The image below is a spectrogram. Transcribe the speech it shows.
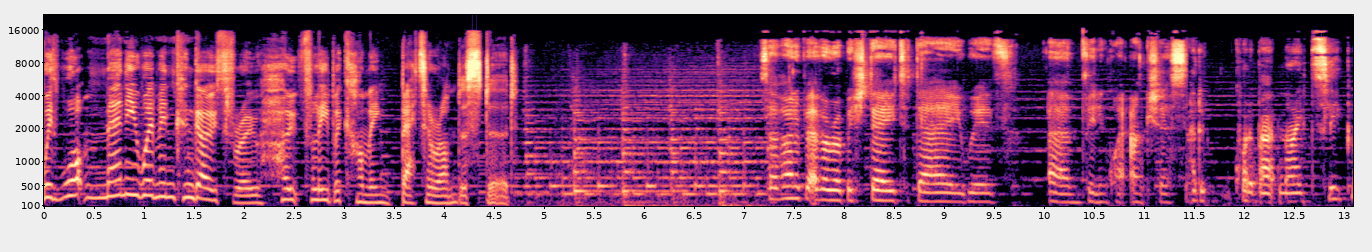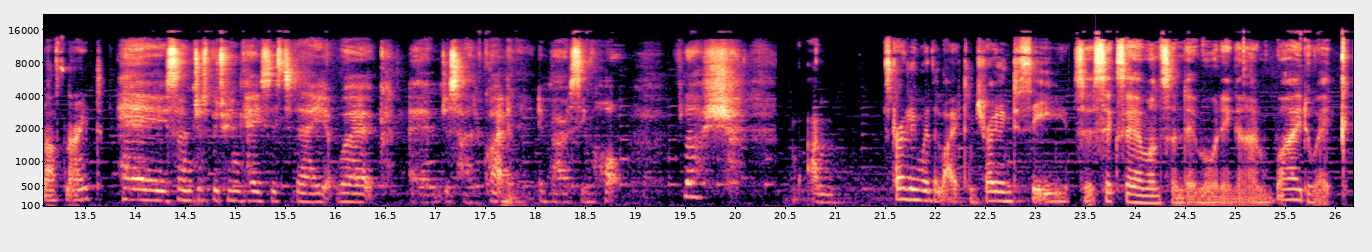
with what many women can go through hopefully becoming better understood. So I've had a bit of a rubbish day today with um, feeling quite anxious. I had a, quite a bad night's sleep last night. Hey, so I'm just between cases today at work. Um, just had quite an embarrassing hot flush. I'm struggling with the light, I'm struggling to see. So it's 6 a.m. on Sunday morning and I'm wide awake.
